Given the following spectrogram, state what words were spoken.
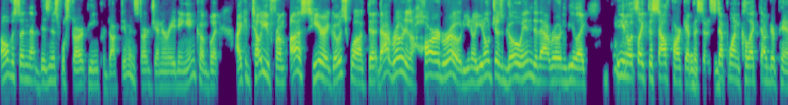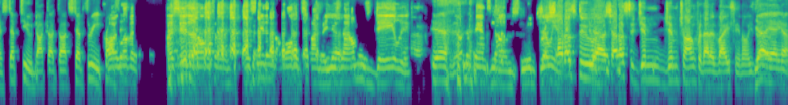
all of a sudden that business will start being productive and start generating income. But i can tell you from us here at ghost squawk that that road is a hard road. You know you don't just go into that road and be like you know it's like the south park episode step one collect underpants step two dot dot dot step three profit oh, i love it I say that all the time. I say that all the time. I use that almost daily. Yeah. The underpants gnomes, dude. Brilliant. Shout outs to uh, shout outs to Jim Jim Chong for that advice. You know, he's yeah, yeah, yeah.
